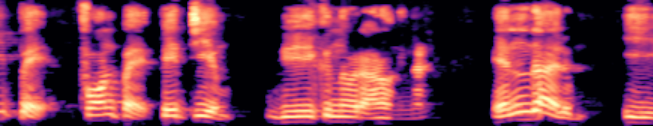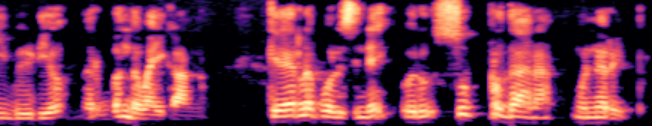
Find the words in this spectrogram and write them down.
ജിപേ ഫോൺ പേ പേ ടി എം ഉപയോഗിക്കുന്നവരാണോ നിങ്ങൾ? എന്തായാലും ഈ വീഡിയോ നിർബന്ധമായി കാണണം. കേരള പോലീസിന്റെ ഒരു സുപ്രധാന മുന്നറിയിപ്പ്.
